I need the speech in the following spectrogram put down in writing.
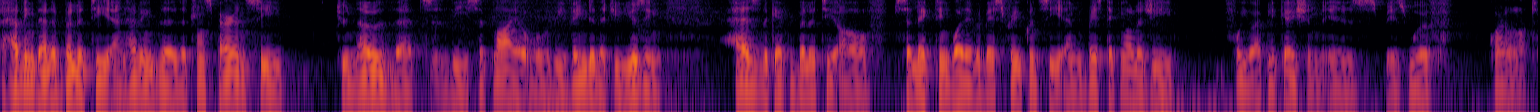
having that ability and having the, the transparency to know that the supplier or the vendor that you're using has the capability of selecting whatever best frequency and best technology for your application is is worth quite a lot.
